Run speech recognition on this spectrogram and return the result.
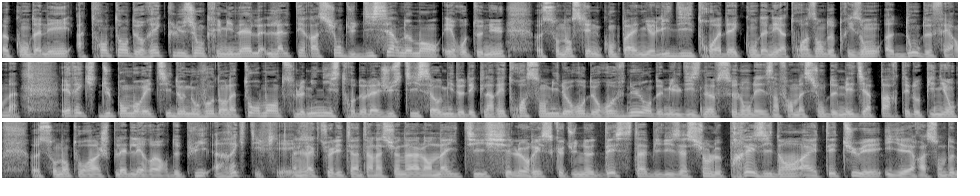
euh, condamné à 30 ans de réclusion criminelle. L'altération du discernement est retenue. Euh, son ancienne compagne Lydie Troadec, condamnée à 3 ans de prison, euh, dont de ferme. Éric Dupont-Moretti, de nouveau dans la tourmente. Le ministre de la Justice a omis de déclarer 300 000 euros de revenus en 2019, selon les informations de Mediapart et l'opinion. Son entourage plaide l'erreur depuis rectifié. L'actualité internationale en Haïti, le risque d'une déstabilisation. Le président a été tué hier à son domicile.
